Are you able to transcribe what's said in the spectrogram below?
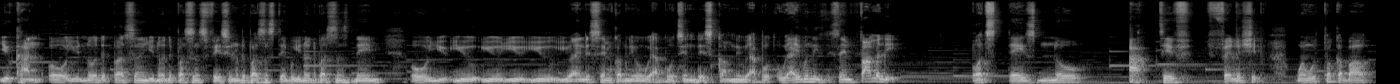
you can oh you know the person you know the person's face you know the person's table you know the person's name oh you you you you you you are in the same company oh we are both in this company we are both we are even in the same family but there is no active fellowship when we talk about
